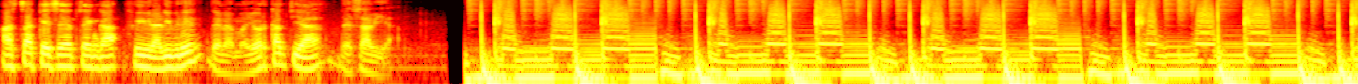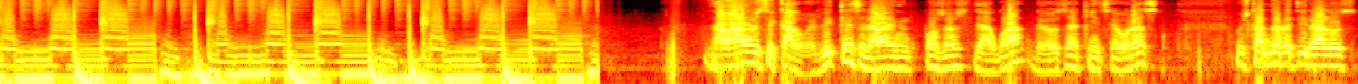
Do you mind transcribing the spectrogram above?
hasta que se obtenga fibra libre de la mayor cantidad de savia. Lavado y secado. El bique se lava en pozos de agua de 12 a 15 horas buscando retirar los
